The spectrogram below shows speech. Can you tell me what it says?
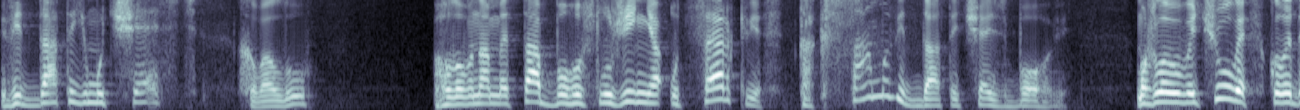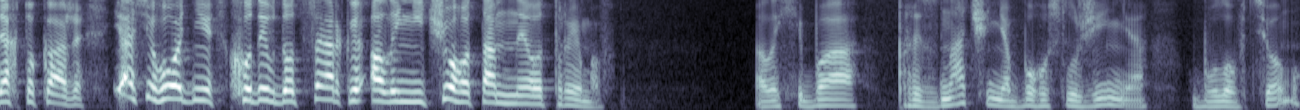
віддати йому честь, хвалу. Головна мета богослужіння у церкві так само віддати честь Богові. Можливо, ви чули, коли дехто каже: Я сьогодні ходив до церкви, але нічого там не отримав. Але хіба призначення богослужіння було в цьому?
